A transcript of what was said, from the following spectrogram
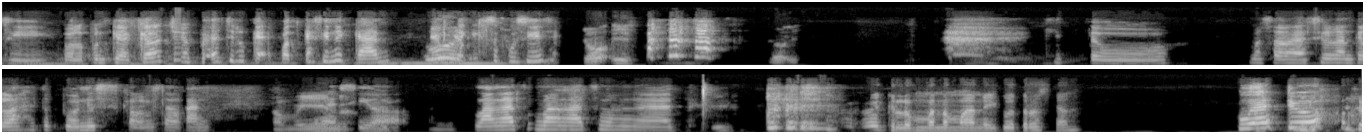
sih. Walaupun gagal, coba aja lu kayak podcast ini kan. Yang banyak eksekusi Yoi. gitu. Masalah hasil nantilah itu bonus kalau misalkan Amin. berhasil. Semangat, semangat, semangat. Kowe gelem menemaniku terus kan? Waduh,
